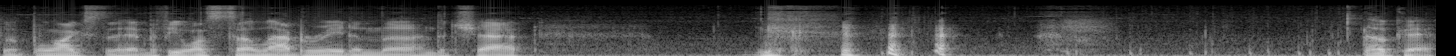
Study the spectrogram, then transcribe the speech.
It belongs to him if he wants to elaborate in the in the chat. okay.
